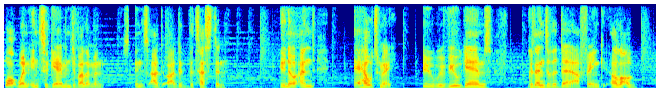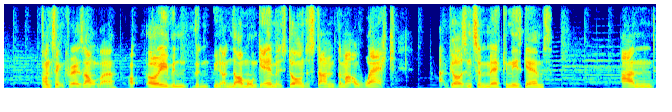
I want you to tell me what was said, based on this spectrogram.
what went into gaming development since I, I did the testing, you know, and it helped me to review games. Because end of the day, I think a lot of content creators out there, or, or even the you know normal gamers, don't understand the amount of work that goes into making these games, and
